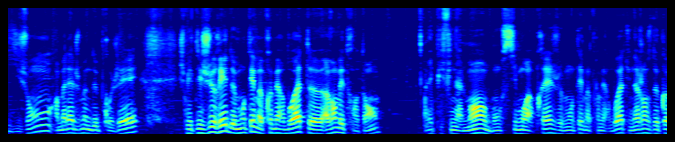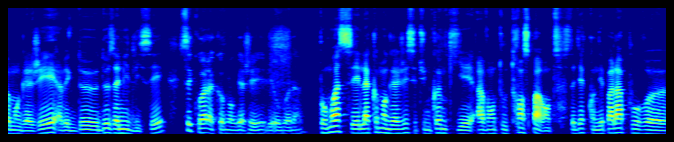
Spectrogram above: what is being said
Dijon en management de projet, je m'étais juré de monter ma première boîte euh, avant mes 30 ans. Et puis finalement, bon, six mois après, je montais ma première boîte, une agence de com engagée avec deux, amis de lycée. C'est quoi la com engagée, Léo Bonin? Pour moi, c'est la com engagée, c'est une com qui est avant tout transparente. C'est-à-dire qu'on n'est pas là pour euh,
